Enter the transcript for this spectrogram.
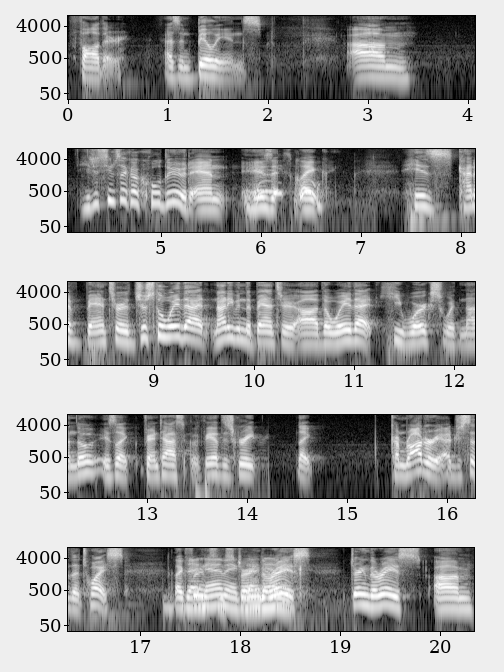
father, as in billions. Um, he just seems like a cool dude, and his he's cool. like his kind of banter, just the way that not even the banter, uh, the way that he works with Nando is like fantastic. Like they have this great like camaraderie. I just said that twice. Like for instance, Dynamic, during the race, during the race, um,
